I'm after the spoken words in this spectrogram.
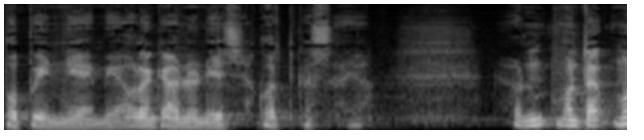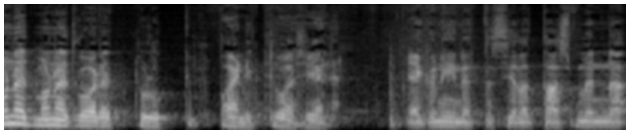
Popinniemi. Ja olen käynyt niissä Kotkassa. Ja on monta, monet, monet vuodet tullut painittua siellä. Eikö niin, että siellä taas mennä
